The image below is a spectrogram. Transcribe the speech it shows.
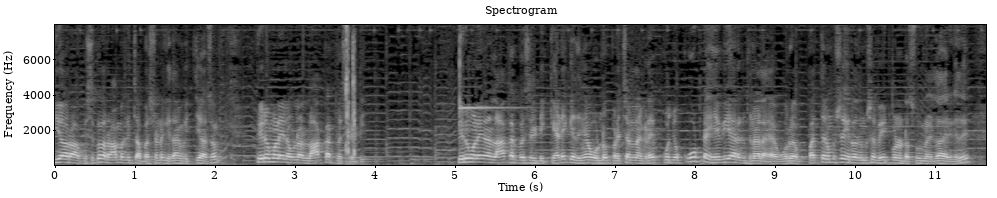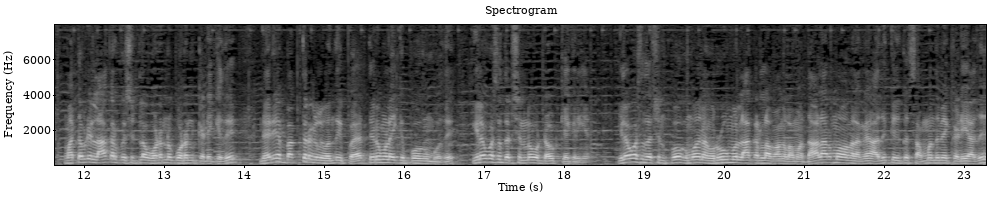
சிஆர் ஆஃபீஸுக்கும் ராமகிச்சா பஸ் ஸ்டாண்டுக்கு இதான் வித்தியாசம். திருமலையில் உள்ள லாக்கர் ஃபெசிலிட்டி திருமலையில் லாக்கர் ஃபெசிலிட்டி கிடைக்குதுங்க. ஒன்றும் பிரச்சனைலாம் கிடையாது. கொஞ்சம் கூட்டம் ஹெவியாக இருக்கிறதுனால ஒரு பத்து நிமிஷம் இருபது நிமிஷம் வெயிட் பண்ணுற சூழ்நிலை தான் இருக்குது. மற்றபடி லாக்கர் ஃபெசிலிட்டியில் உடனுக்குடன் கிடைக்குது. நிறைய பக்தர்கள் வந்து இப்போ திருமலைக்கு போகும்போது இலவச தரிசனில் ஒரு டவுட் கேட்குறீங்க இலவச தர்ஷன் போகும்போது நாங்கள் ரூமு லாக்கர்லாம் வாங்கலாமா? தாராளமாக வாங்கலாங்க. அதுக்கு இதுக்கு சம்மந்தமே கிடையாது.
